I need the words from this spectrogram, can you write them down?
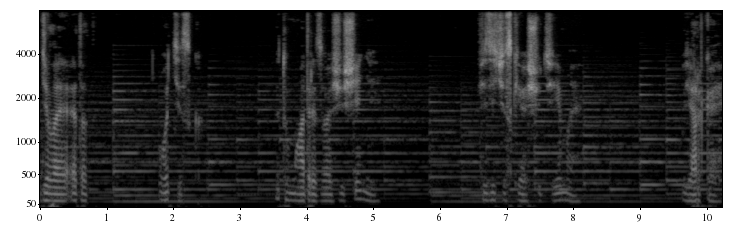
Делая этот оттиск, эту матрицу ощущений, физически ощутимой, яркой,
